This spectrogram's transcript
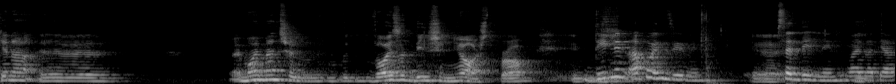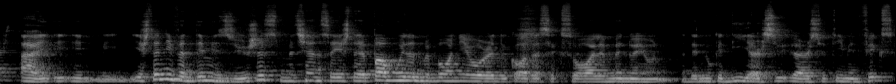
Kena E maj mend që vajzat dilshin jashtë, pra... Dilin apo i nxirrnin? Pse dilin vajzat jashtë? A, i, i, i, ishte një vendim i zyshes, meqenëse ishte e pamujtun me bo një orë edukate seksuale me në jonë, dhe nuk e di arsy, arsytimin fiks,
